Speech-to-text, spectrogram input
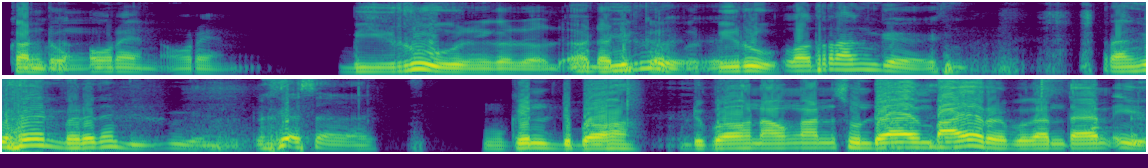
kan dong Oren, oren. biru nih kalau Oh, ada di gambar ya? biru Lot Rangga. Rangga kan baritnya biru kan. Enggak salah. Mungkin di bawah di bawah naungan Sunda Empire bukan TNI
